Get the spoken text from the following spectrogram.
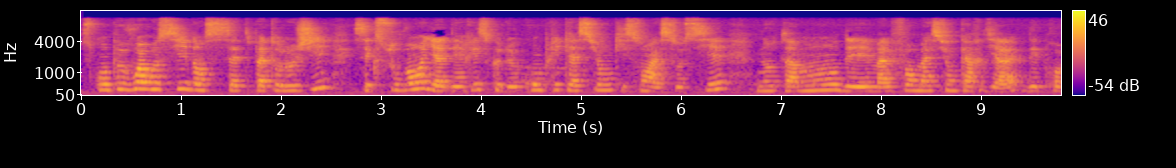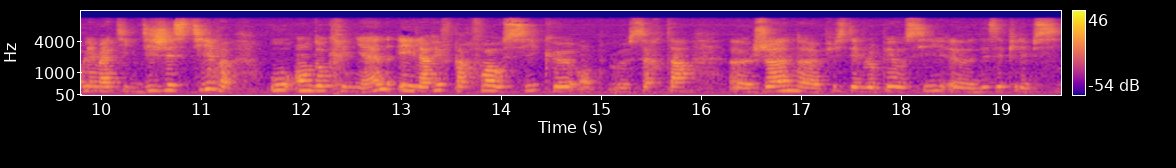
Ce qu'on peut voir aussi dans cette pathologie, c'est que souvent il y a des risques de complications qui sont associés, notamment des malformations cardiaques, des problématiques digestives ou endocriniennes et il arrive parfois aussi que euh, certains euh, jeunes puissent développer aussi euh, des épilepsies.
